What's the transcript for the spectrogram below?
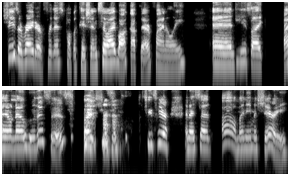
She's a writer for this publication. So I walk up there finally, and he's like, I don't know who this is, but she's, she's here. And I said, Oh, my name is Sherry.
